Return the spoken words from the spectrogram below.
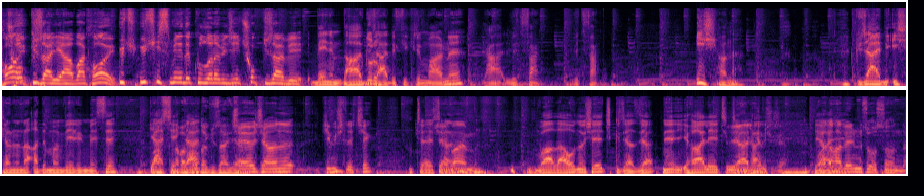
Koy. çok güzel ya bak. Koy. Üç, üç ismini de kullanabileceğin çok güzel bir... Benim daha Durun. güzel bir fikrim var. Ne? Ya lütfen, lütfen. İş hanı. güzel bir iş hanına adımın verilmesi Aslında gerçekten. bak o da güzel ya. Çay ocağını kim işletecek? Çay Şey var mı? Vallahi onu şeye çıkacağız ya. Ne ihaleye çıkacağız. Yani ihale. konuşacağız. O Yani. da haberimiz olsun onda.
